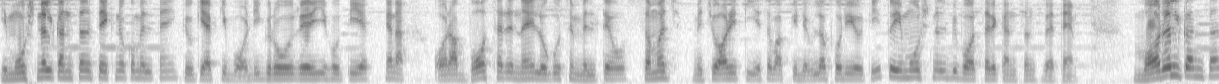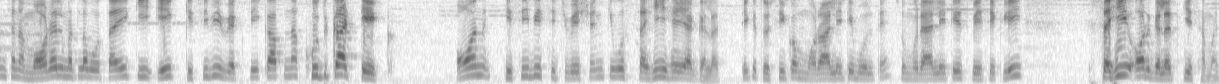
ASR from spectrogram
इमोशनल कंसर्न्स देखने को मिलते हैं, क्योंकि आपकी बॉडी ग्रो हो रही होती है है ना? और आप बहुत सारे नए लोगों से मिलते हो, समझ मेचोरिटी ये सब आपकी डेवलप हो रही होती है तो इमोशनल भी बहुत सारे कंसर्न्स रहते हैं। मॉरल कंसर्न्स है ना? मॉरल मतलब होता है कि एक किसी भी व्यक्ति का अपना खुद का टेक ऑन किसी भी सिचुएशन कि वो सही है या गलत, ठीक है? तो इसी को मोरालिटी बोलते हैं। सो मोरालिटी इज़ बेसिकली सही और गलत की समझ।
